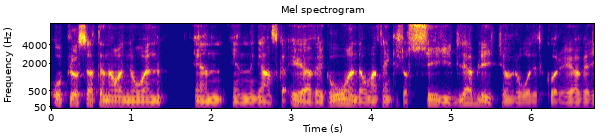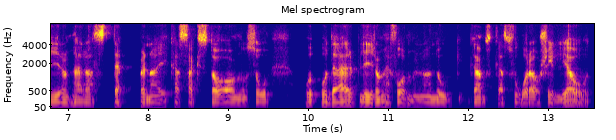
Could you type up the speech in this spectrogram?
och plus att den har nog en, en, en ganska övergående, om man tänker så sydliga blyteområdet går över i de här stepperna i Kazakstan och så och, och, där blir de här formerna nog ganska svåra att skilja åt,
